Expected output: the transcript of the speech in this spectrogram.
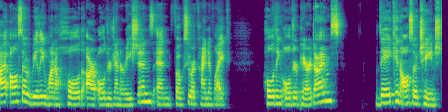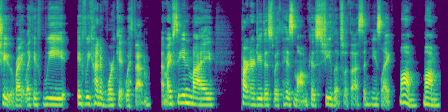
I also really want to hold our older generations and folks who are kind of like holding older paradigms. They can also change too, right? Like if we if we kind of work it with them. Um, I've seen my partner do this with his mom because she lives with us and he's like mom mom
